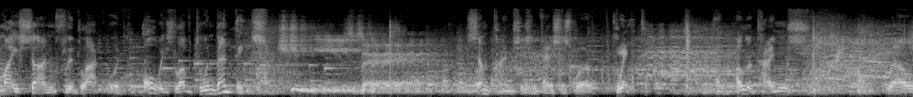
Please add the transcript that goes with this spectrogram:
My son, Flint Lockwood, always loved to invent things. Sometimes his inventions were great, and other times, well,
